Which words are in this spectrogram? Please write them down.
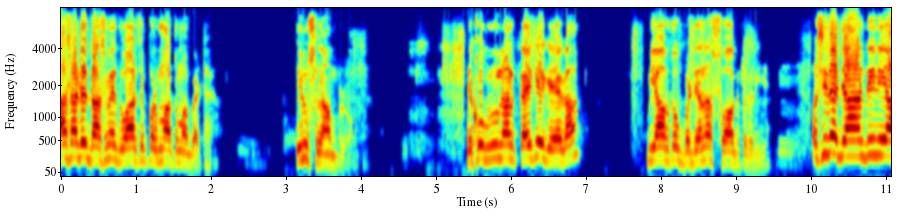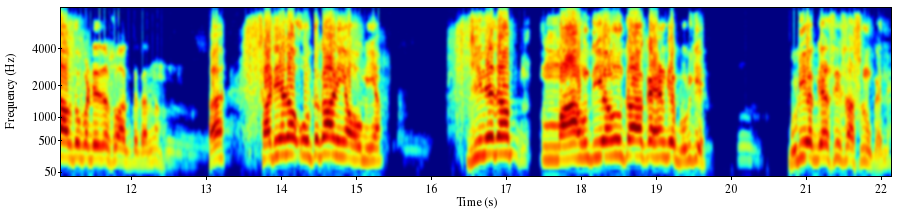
ਆ ਸਾਡੇ 10ਵੇਂ ਦਵਾਰ 'ਚ ਪਰਮਾਤਮਾ ਬੈਠਾ ਇਹਨੂੰ ਸਲਾਮ ਬੁਲਾਓ ਦੇਖੋ, ਗੁਰੂ ਨਾਨਕ ਕਹਿ ਕੇ ਗਏਗਾ ਵੀ ਆਪ ਤੋਂ ਵੱਡਿਆਂ ਦਾ ਸਵਾਗਤ ਕਰੀਏ। ਅਸੀਂ ਤਾਂ ਜਾਣਦੇ ਹੀ ਨਹੀਂ ਆਪ ਤੋਂ ਵੱਡੇ ਦਾ ਸਵਾਗਤ ਕਰਨਾ। ਹੈ? ਸਾਡੀਆਂ ਤਾਂ ਉਲਟ ਕਹਾਣੀਆਂ ਹੋ ਗਈਆਂ। ਜਿਹਨੇ ਦਾ ਮਾਂ ਹੁੰਦੀ ਆ, ਉਹਨੂੰ ਤਾਂ ਕਹਿਣਗੇ ਬੁੜੀਏ। ਬੁੜੀ ਅੱਗੇ ਅਸੀਂ ਸੱਸ ਨੂੰ ਕਹਿੰਦੇ।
